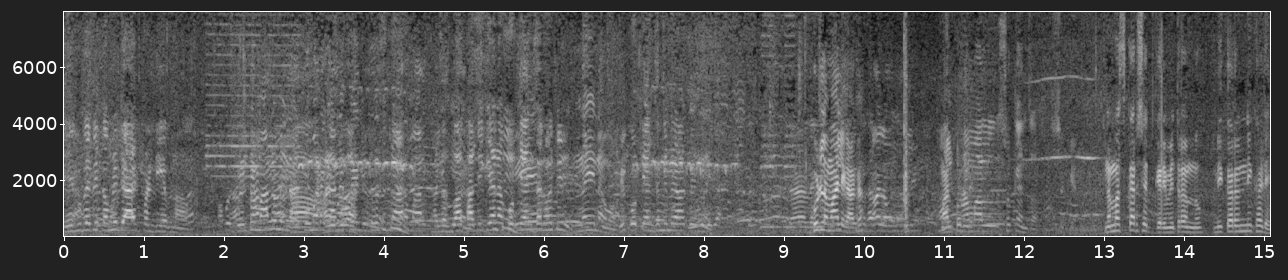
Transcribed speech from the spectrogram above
एक रुपये भी कम नहीं डायरेक्ट पड़ती है अपना बेटी मालूम है ना? तुम्हारे दस बार खाली किया ना कोई टेंशन होती? नहीं ना हो फिर कोई टेंशन नहीं कुठला माल आहे काका माल कुठला? माल सुक्यांचा. नमस्कार शेतकरी मित्रांनो मी करण निखाडे.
